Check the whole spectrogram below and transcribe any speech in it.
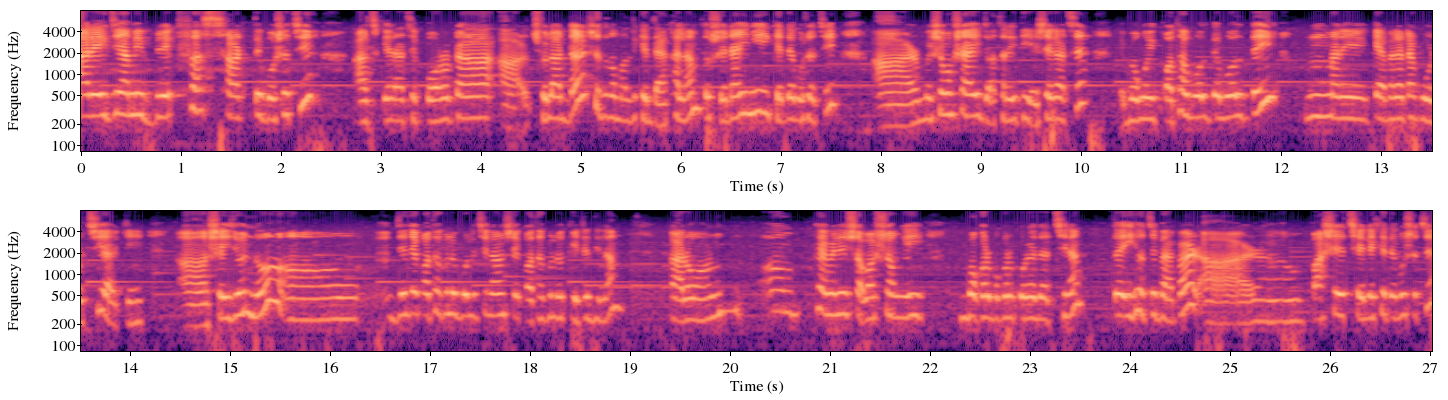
আর এই যে আমি ব্রেকফাস্ট সারতে বসেছি আজকের আছে পরোটা আর ছোলার ডাল, সেটা তোমাদেরকে দেখালাম। তো সেটাই নিয়েই খেতে বসেছি। আর মেশামশাই যথারীতি এসে গেছে এবং ওই কথা বলতে বলতেই মানে ক্যামেরাটা করছি আর কি। সেই জন্য যে যে কথাগুলো বলেছিলাম, সে কথাগুলো কেটে দিলাম। কারণ ফ্যামিলির সবার সঙ্গেই বকর বকর করে যাচ্ছিলাম। তো এই হচ্ছে ব্যাপার। আর, পাশে ছেলে খেতে বসেছে,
